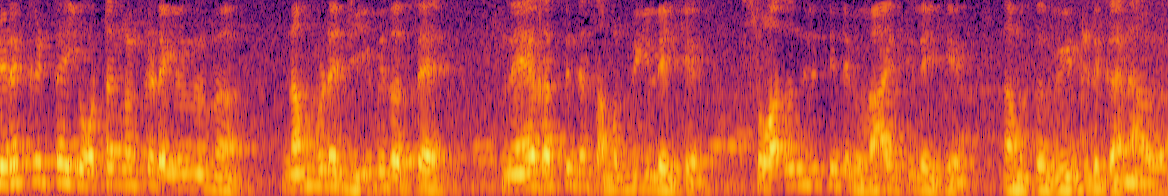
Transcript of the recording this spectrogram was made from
തിരക്കിട്ട ഈ ഓട്ടങ്ങൾക്കിടയിൽ നിന്ന് നമ്മുടെ ജീവിതത്തെ സ്നേഹത്തിന്റെ സമൃദ്ധിയിലേക്ക് സ്വാതന്ത്ര്യത്തിന്റെ വിഹായസിലേക്ക് നമുക്ക് വീണ്ടെടുക്കാനാവുക?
